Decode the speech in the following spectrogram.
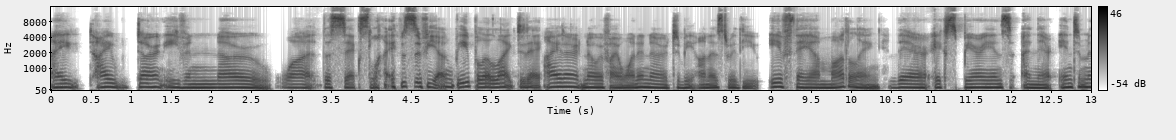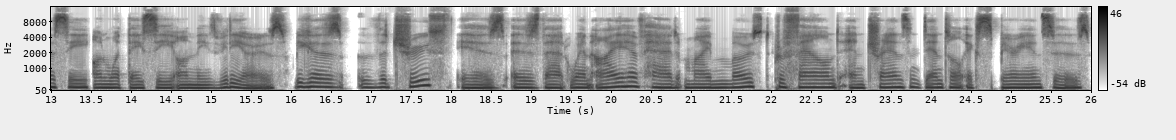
i i don't even know what the sex lives of young people are like today. I don't know if i want to know to be honest with you. If they are modeling their experience and their intimacy on what they see on these videos because the truth is, is that when I have had my most profound and transcendental experiences,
